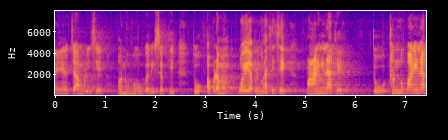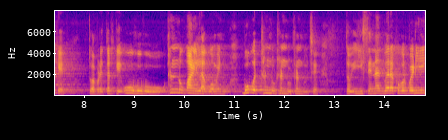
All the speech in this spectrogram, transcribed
અહીંયા ચામડી છે, અનુભવ કરી શકીએ. તો આપણામાં કોઈ આપણી માથે છે, પાણી નાખે, તો ઠંડુ પાણી નાખે, તો આપણે તરત ઓહો હો, ઠંડુ પાણી લાગવા માંડ્યું. બહુ જ ઠંડુ ઠંડુ ઠંડુ છે. તો એ શેના દ્વારા ખબર પડી?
